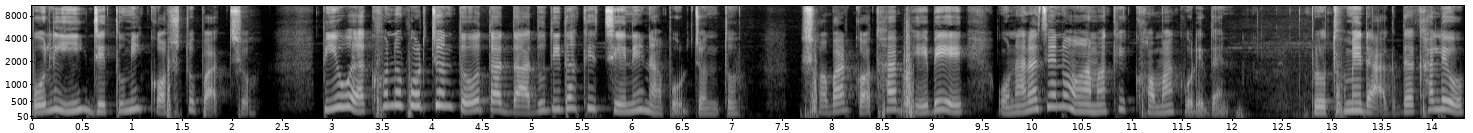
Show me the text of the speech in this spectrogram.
বলি যে তুমি কষ্ট পাচ্ছ। পিউ এখনও পর্যন্ত তার দাদু দিদাকে চেনে না পর্যন্ত। সবার কথা ভেবে ওনারা যেন আমাকে ক্ষমা করে দেন। প্রথমে রাগ দেখালেও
